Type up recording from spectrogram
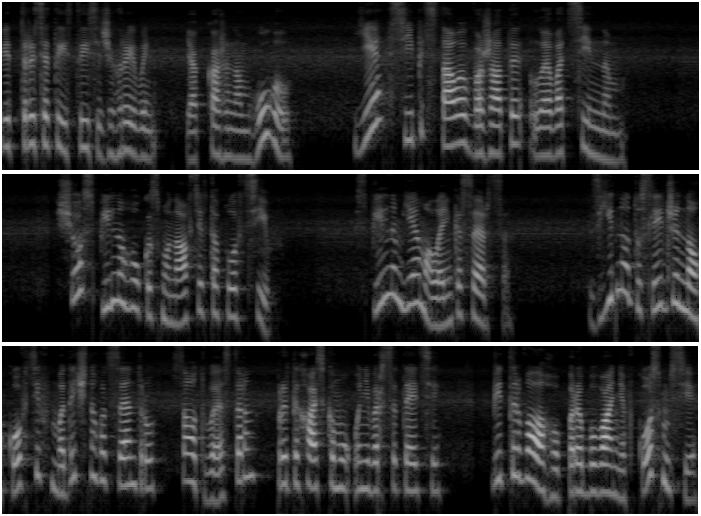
від 30 тисяч гривень як каже нам Google, є всі підстави вважати лева цінним. Що спільного у космонавтів та пловців? Спільним є маленьке серце. Згідно досліджень науковців медичного центру Саутвестерн при Техаському університеті, від тривалого перебування в космосі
